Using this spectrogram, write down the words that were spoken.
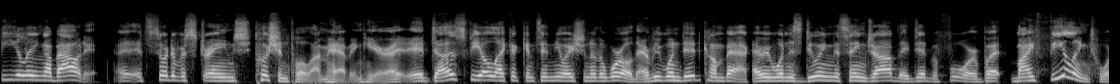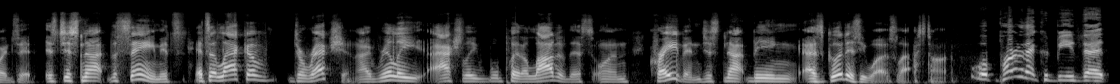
feeling about it. It's sort of a strange push and pull I'm having here. It does feel like a continuation of the world. Everyone did come back. Everyone is doing the same job they did before, but my feeling towards it is just not the same. It's it's a lack of direction. I really actually will put a lot of this on Craven just not being as good as he was last time. Well, part of that could be that,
